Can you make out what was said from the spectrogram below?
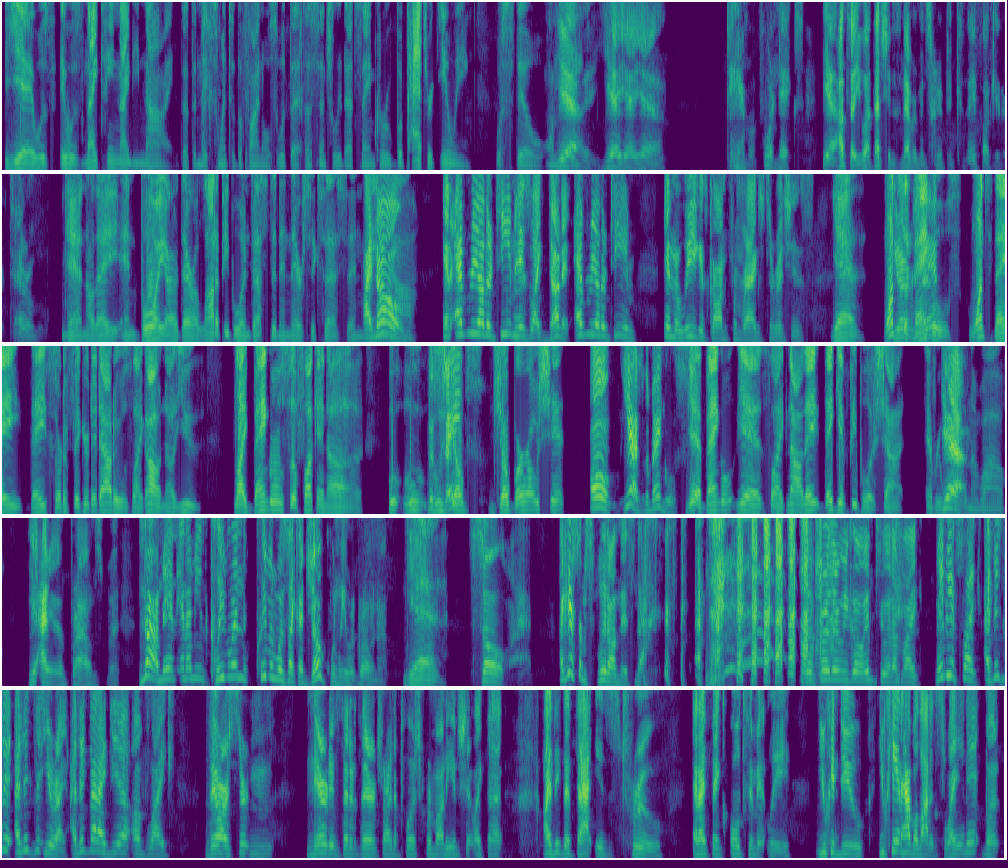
Yeah, it was it was 1999 that the Knicks went to the finals with that essentially that same group. But Patrick Ewing was still on the Yeah, team. yeah, yeah, yeah. Damn, poor Knicks. Yeah, I'll tell you what, that shit has never been scripted because they fucking are terrible. Yeah, no, they and boy, are there a lot of people invested in their success. And I and, know. uh, And every other team has like done it. Every other team in the league has gone from rags to riches. yeah, once You know the Bengals, once they they sort of figured it out, it was like, oh no, you like Bengals, the fucking uh, who who The who's Saints. Joe Joe Burrow shit. Oh, yes, the Bengals. Yeah, Bengal. Yeah, it's like no, they they give people a shot every Yeah. once in a while. Yeah, I mean the Browns, but no, man. And I mean Cleveland. Cleveland was like a joke when we were growing up. Yeah. So I guess I'm split on this now. the further we go into it, I'm like, maybe it's like I think that I think that you're right. I think that idea of like there are certain narratives that are there trying to push for money and shit like that. I think that that is true, and I think ultimately you can do you can't have a lot of sway in it, but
